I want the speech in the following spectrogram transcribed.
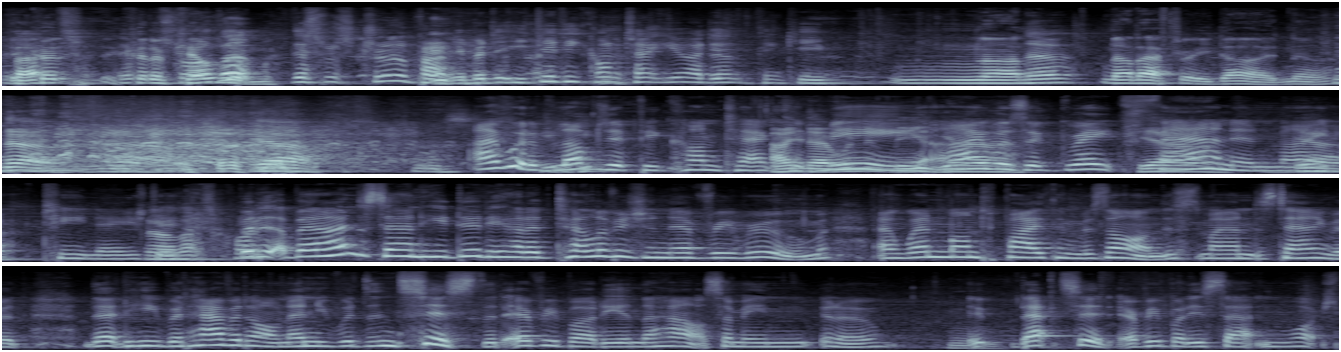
It could- it could was have killed rather- him. This was true, apparently. But he, did he contact you? I don't think he. Not, No? not after he died, no. No. no. yeah. I would have loved it if he contacted I know, me. be? I was a great Yeah. fan in my Yeah. teenage No, days. that's but, but I understand he did. He had a television in every room, and when Monty Python was on, this is my understanding of it, that he would have it on, and he would insist that everybody in the house. I mean, you know. Hmm. It, that's it. Everybody sat and watched.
